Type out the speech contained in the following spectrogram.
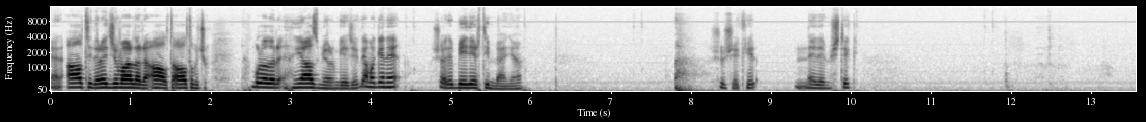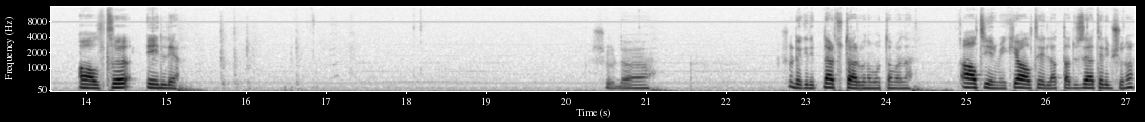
Yani 6 lira civarları 6 6,5. Buraları yazmıyorum gelecekte ama gene şöyle belirteyim ben ya. Şu şekil ne demiştik? 6.50 Şurada. Şuradaki dipler tutar bunu muhtemelen. 6.22, 6.50 hatta düzeltelim şunu.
